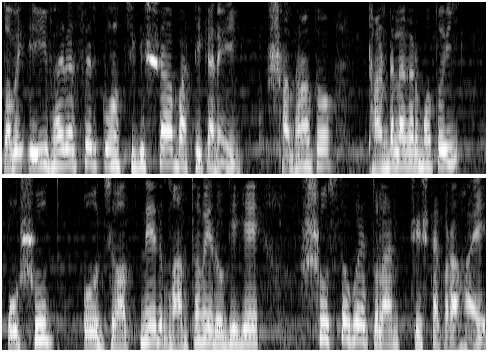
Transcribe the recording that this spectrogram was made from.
তবে এই ভাইরাসের কোনো চিকিৎসা বা টিকা নেই। সাধারণত ঠান্ডা লাগার মতোই ওষুধ ও যত্নের মাধ্যমে রোগীকে সুস্থ করে তোলার চেষ্টা করা হয়।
